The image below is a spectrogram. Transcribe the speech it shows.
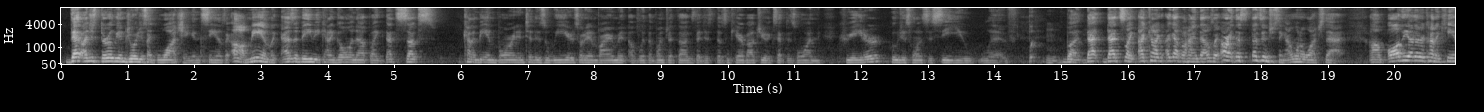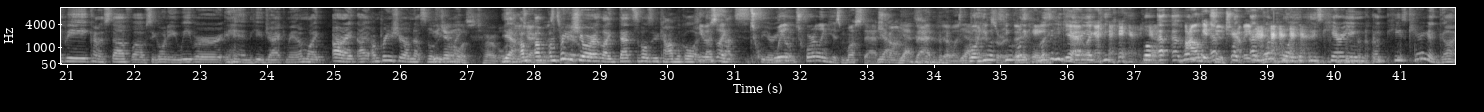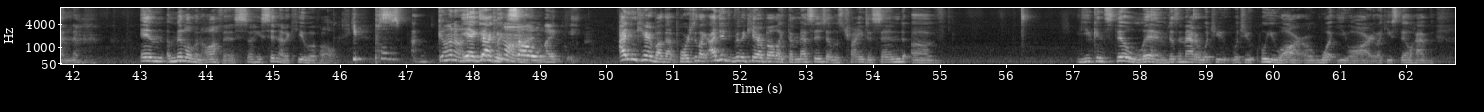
That I just thoroughly enjoyed just like watching and seeing. I was like, oh man, like as a baby, kind of going up, like that sucks. Kind of being born into this weird sort of environment of with a bunch of thugs that just doesn't care about you except this one creator who just wants to see you live. But- But that that's like I kind I got behind that. I was like, all right, that's that's interesting. I want to watch that. Um, all the other kind of campy kind of stuff of Sigourney Weaver and Hugh Jackman. I'm like, all right, I, I'm pretty sure I'm not supposed Hugh to be Jackman like, was terrible. yeah, Hugh I'm, Jackman I'm, was I'm pretty terrible. sure like that's supposed to be comical. he and was that's like not twirl, serious. twirling his mustache, Yeah. calm Yes. bad villain. Yeah. Well, he was sort he of was, thing. wasn't he Yeah, carrying? like he, well, yeah. at, at one I'll po- get you, at, Chappie. Like, at one point, he's carrying a, he's carrying a gun in the middle of an office. So he's sitting at a cubicle. he pulls a gun on. Yeah, exactly. Come on, So- like I didn't care about that portion. Like I didn't really care about like the message that was trying to send of you can still live. Doesn't matter what you what you who you are or what you are. Like you still have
